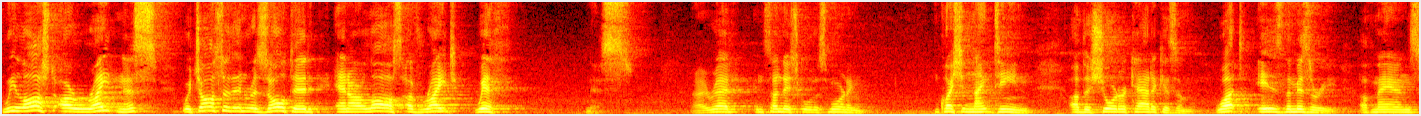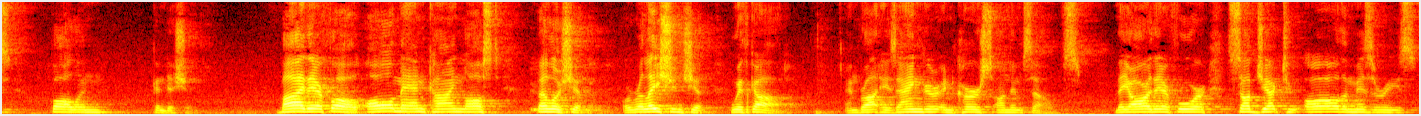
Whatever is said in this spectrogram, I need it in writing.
We lost our rightness, which also then resulted in our loss of right withness. I read in Sunday school this morning, question 19 of the Shorter Catechism. What is the misery of man's fallen condition? By their fall, all mankind lost fellowship or relationship with God and brought his anger and curse on themselves. They are, therefore, subject to all the miseries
